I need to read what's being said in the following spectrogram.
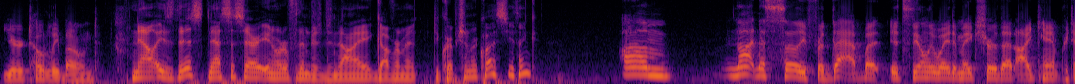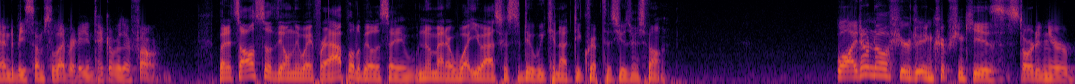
you're totally boned. Now, is this necessary in order for them to deny government decryption requests? You think? Um, Not necessarily for that, but it's the only way to make sure that I can't pretend to be some celebrity and take over their phone. But it's also the only way for Apple to be able to say, no matter what you ask us to do, we cannot decrypt this user's phone. Well, I don't know if your encryption key is stored in your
